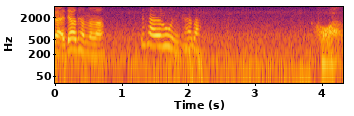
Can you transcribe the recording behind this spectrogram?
甩掉他们了。接下来的路你开吧。好啊。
